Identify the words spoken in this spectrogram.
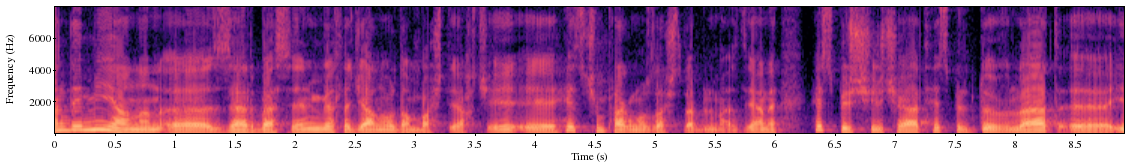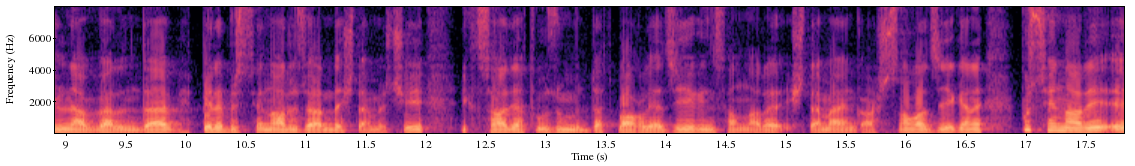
pandemiyanın ə, zərbəsini ümumiyyətlə gəlin oradan başlayaq ki, ə, heç kim proqnozlaşdıra bilməzdi. Yəni heç bir şirkət, heç bir dövlət ə, ilin əvvəlində belə bir ssenari üzərində işləmir ki, iqtisadiyyatı uzun müddət bağlayacağıq, insanları işləməyin qarşısını alacağıq. Yəni bu ssenari e,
